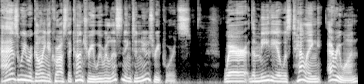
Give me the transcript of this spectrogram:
as we were going across the country, we were listening to news reports where the media was telling everyone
